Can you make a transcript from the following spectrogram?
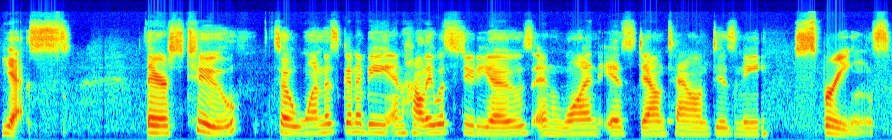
Yes. There's two. So one is going to be in Hollywood Studios and one is downtown Disney Springs.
